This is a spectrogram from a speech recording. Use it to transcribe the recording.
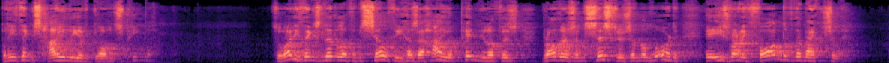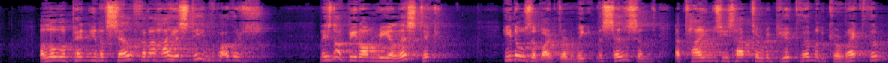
but he thinks highly of God's people. So while he thinks little of himself, he has a high opinion of his brothers and sisters in the Lord. He's very fond of them, actually. A low opinion of self and a high esteem of others. And he's not being unrealistic. He knows about their weaknesses, and at times he's had to rebuke them and correct them.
